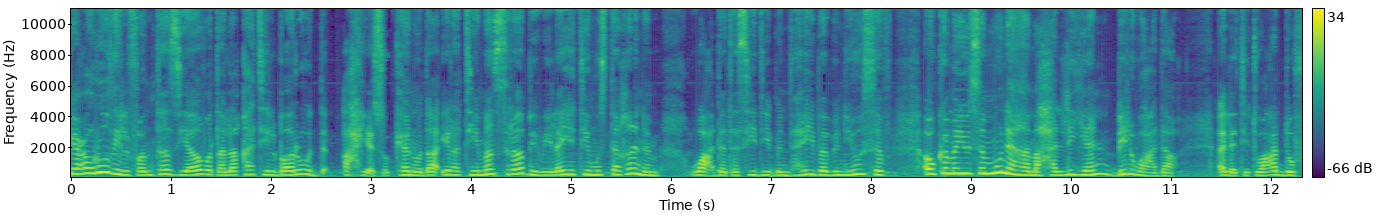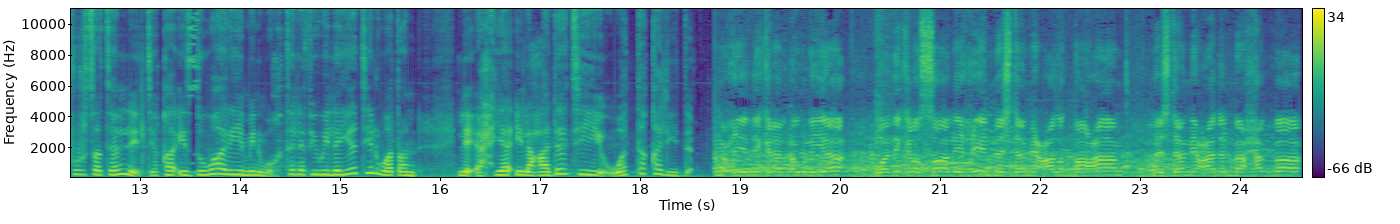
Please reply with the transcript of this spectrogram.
بعروض الفانتازيا وطلقات البارود أحيا سكان دائرة مسرى بولاية مستغانم وعدة سيدي بن ذهيبة بن يوسف أو كما يسمونها محليا بالوعدة. التي تعد فرصة لالتقاء الزوار من مختلف ولايات الوطن لإحياء العادات والتقاليد. نحيي ذكرى الأولياء وذكرى الصالحين. نجتمع على الطعام نجتمع على المحبة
